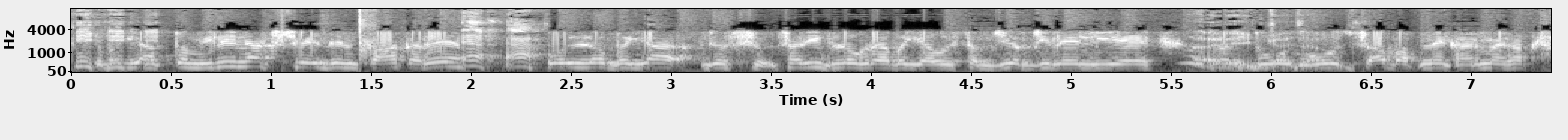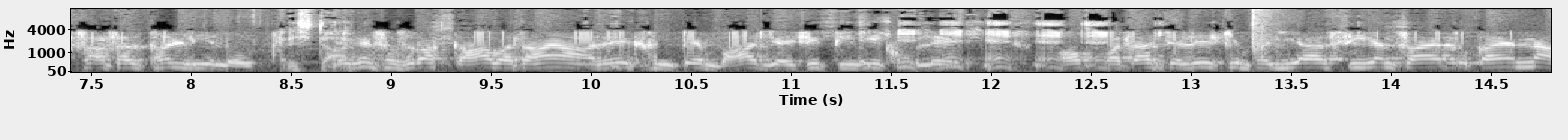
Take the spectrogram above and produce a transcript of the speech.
कि भैया अब तो मिली ना छह दिन का करे? कोई लोग भैया जो शरीफ लोग रहे भैया वो सब्ज़ी वब्जी ले लिए दूध वूध सब अपने घर में सब साथ साथ भर लिए लोग। लेकिन ससुरा का बताएँ आधे घंटे बाद जैसी टीवी खोले। और पता चले कि भैया सीएम साहब तो कहे ना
